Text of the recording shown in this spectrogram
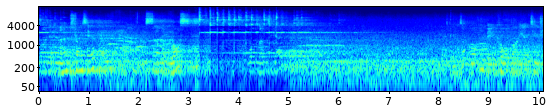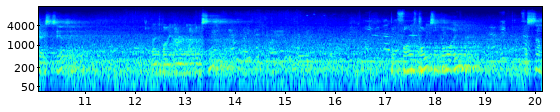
divided in the home straight here. Sam Ross, one lap to go. Adam Hartley being caught by uh, two chasers here. Led by Aaron Adamson. But five points on the line for Sam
